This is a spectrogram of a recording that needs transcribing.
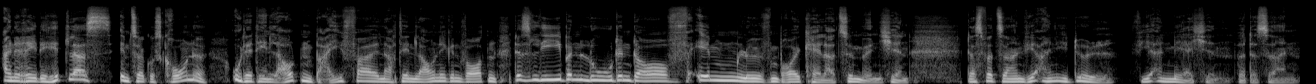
Eine Rede Hitlers im Zirkus Krone oder den lauten Beifall nach den launigen Worten des lieben Ludendorff im Löwenbräu-Keller zu München. Das wird sein wie ein Idyll, wie ein Märchen wird es sein.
